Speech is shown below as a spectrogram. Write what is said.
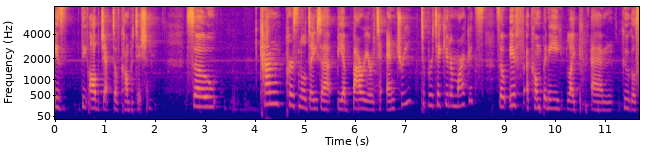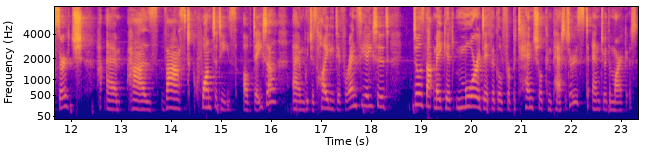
is the object of competition. So can personal data be a barrier to entry to particular markets? So if a company like um, Google Search um, has vast quantities of data, um, which is highly differentiated, does that make it more difficult for potential competitors to enter the market?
